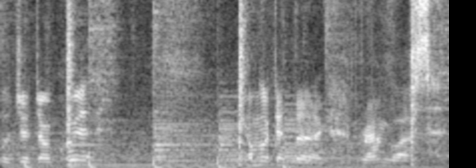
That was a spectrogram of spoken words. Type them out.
Legit, don't quit. Come look at the ground glass.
